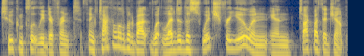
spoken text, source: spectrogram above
two completely different things. Talk a little bit about what led to the switch for you and, and talk about that jump.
